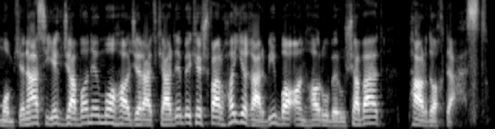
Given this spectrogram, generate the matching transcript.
ممکن است یک جوان مهاجرت کرده به کشورهای غربی با آنها روبرو شود پرداخته است.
